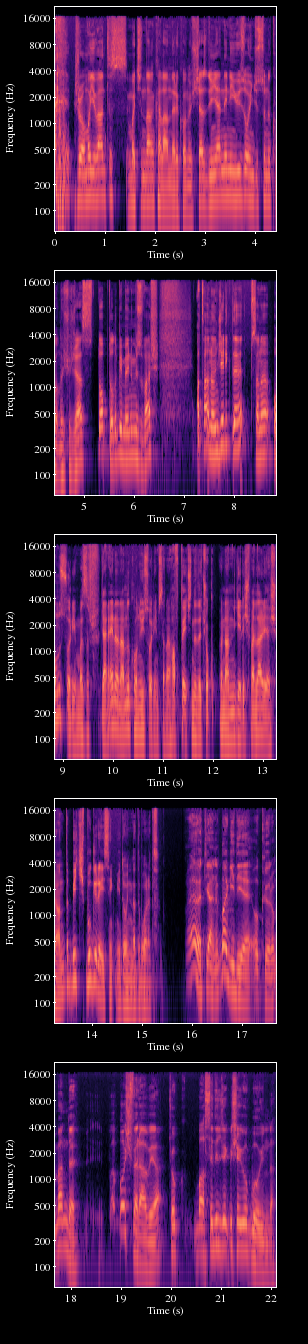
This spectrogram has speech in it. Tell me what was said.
Roma Juventus maçından kalanları konuşacağız. Dünyanın en iyi 100 oyuncusunu konuşacağız. Dop dolu bir menümüz var. Atan öncelikle sana onu sorayım hazır. Yani en önemli konuyu sorayım sana. Hafta içinde de çok önemli gelişmeler yaşandı. Beach Boogie Racing miydi oyunun adı bu arada? Evet yani Buggy diye okuyorum ben de. Boş ver abi ya. Çok bahsedilecek bir şey yok bu oyunda.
